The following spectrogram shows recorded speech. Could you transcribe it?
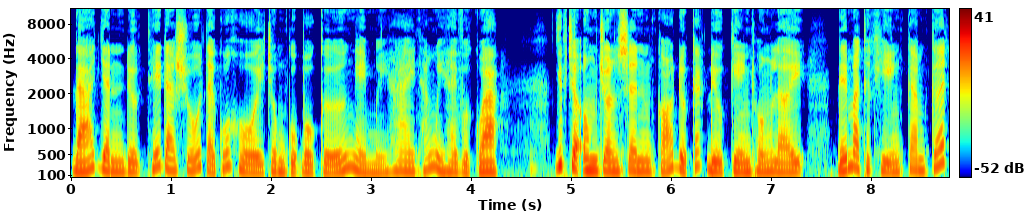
đã giành được thế đa số tại Quốc hội trong cuộc bầu cử ngày 12 tháng 12 vừa qua – giúp cho ông Johnson có được các điều kiện thuận lợi để mà thực hiện cam kết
